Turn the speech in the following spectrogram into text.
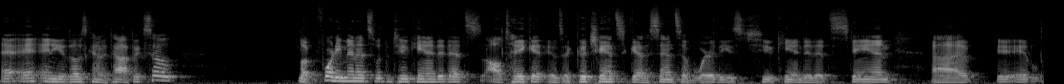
a- a- any of those kind of topics. So look, 40 minutes with the two candidates, I'll take it. It was a good chance to get a sense of where these two candidates stand. Uh, it, it-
